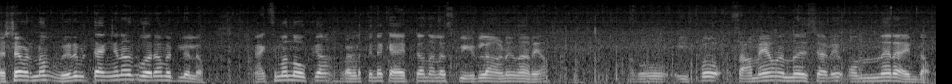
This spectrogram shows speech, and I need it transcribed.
രക്ഷപ്പെടണം. വീട് വിട്ട് എങ്ങനെ പോരാൻ പറ്റില്ലല്ലോ. മാക്സിമം നോക്കുക. വെള്ളത്തിന്റെ കയറ്റം നല്ല സ്പീഡിലാണ് എന്നറിയാം. അപ്പോൾ ഇപ്പോൾ സമയം എന്ന് വെച്ചാൽ ഒന്നര ആയിട്ടുണ്ടാവും.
